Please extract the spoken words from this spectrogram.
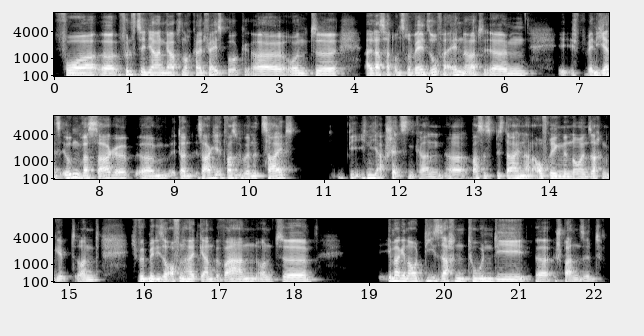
vor äh, 15 Jahren gab es noch kein Facebook. Äh, und äh, all das hat unsere Welt so verändert. Ähm, wenn ich jetzt irgendwas sage, ähm, dann sage ich etwas über eine Zeit, die ich nicht abschätzen kann, äh, was es bis dahin an aufregenden neuen Sachen gibt. Und ich würde mir diese Offenheit gern bewahren und äh, immer genau die Sachen tun, die äh, spannend sind.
